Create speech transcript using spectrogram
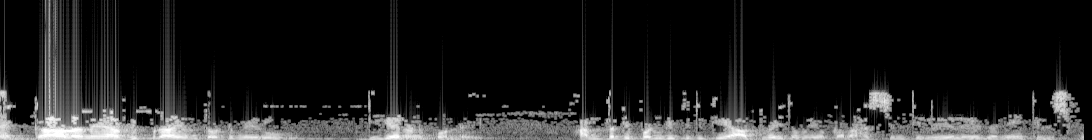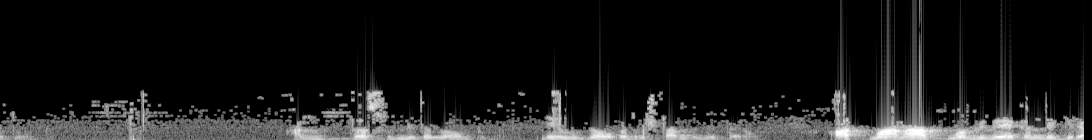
నెగ్గాలనే అభిప్రాయంతో మీరు దిగారనుకోండి అంతటి పండితుడికి అద్వైతం యొక్క రహస్యం తెలియలేదని తెలిసిపోతూ ఉంటుంది. అంత సున్నితంగా ఉంటుంది. నేను ఇంకా ఒక దృష్టాంతం చెప్పాను. ఆత్మ అనాత్మ వివేకం దగ్గర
